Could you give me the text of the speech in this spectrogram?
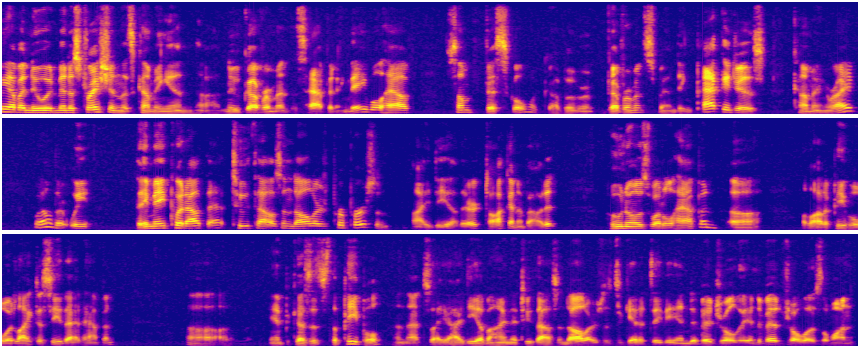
we have a new administration that's coming in, a new government that's happening. They will have some fiscal government government spending packages coming, right? Well, we they may put out that two thousand dollars per person idea. They're talking about it. Who knows what'll happen? Uh, a lot of people would like to see that happen, uh, and because it's the people, and that's the idea behind the two thousand dollars is to get it to the individual. The individual is the one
